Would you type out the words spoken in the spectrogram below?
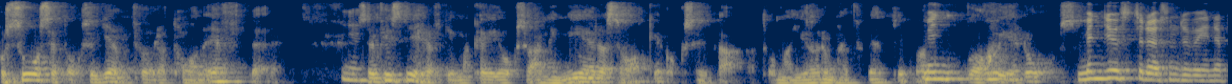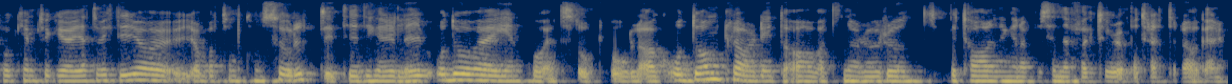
på så sätt också jämföra tal efter. Mm. Sen finns det ju häftigt, man kan ju också animera saker också ibland. Att om man gör de här förbättringarna, men, vad sker då? Så. Men just det där som du var inne på Kim tycker jag är jätteviktigt. Jag har jobbat som konsult i tidigare liv och då var jag in på ett stort bolag och de klarade inte av att snurra runt betalningarna på sina fakturor på 30 dagar.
